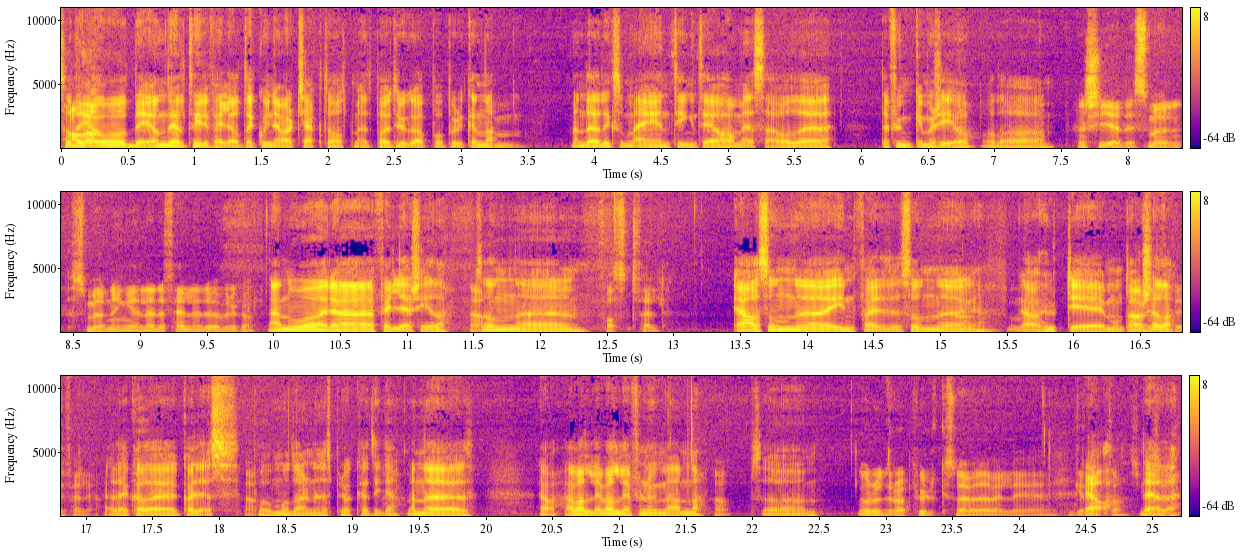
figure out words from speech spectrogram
Så Ja det, er jo, det er jo en del tilfeller at det kunne vært kjekt å ha med et par truger på pulken, da. Men det er liksom én ting til å ha med seg, og det, det funker med ski òg. Og da ski, er det smør, smørning, eller er det felle du bruker? Nei, nå har jeg felleski, da. Ja. Sånn uh, Fast fell. Ja, sånn uh, innferd... Sånn uh, ja, hurtigmontasje, Ja, da. hurtigfelle, ja. Er det hva det kalles på moderne språk? Jeg vet ikke. Men uh, ja, jeg er veldig, veldig fornøyd med dem, da. Ja. Så Når du drar pulk, så er det veldig greit. Ja, da, det er det.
